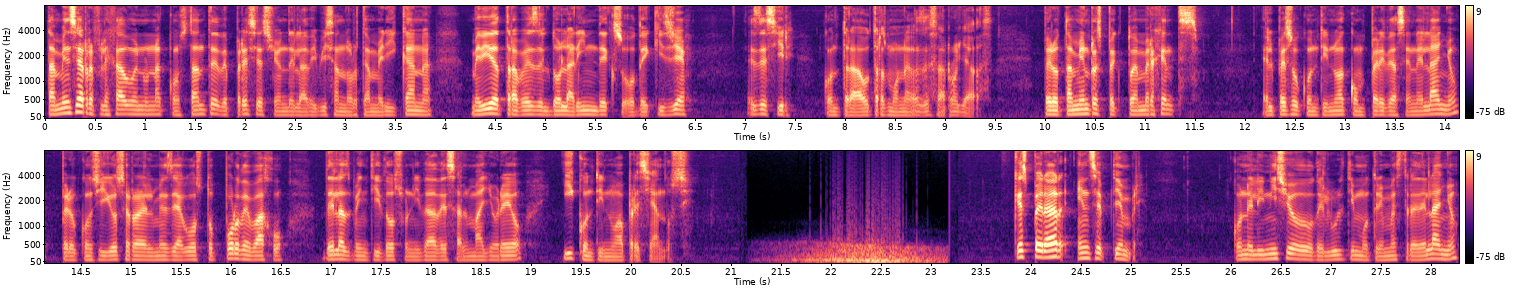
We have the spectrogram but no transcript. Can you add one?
también se ha reflejado en una constante depreciación de la divisa norteamericana medida a través del dólar index o DXY, es decir, contra otras monedas desarrolladas, pero también respecto a emergentes. El peso continúa con pérdidas en el año, pero consiguió cerrar el mes de agosto por debajo de las 22 unidades al mayoreo y continúa apreciándose. ¿Qué esperar en septiembre? Con el inicio del último trimestre del año,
